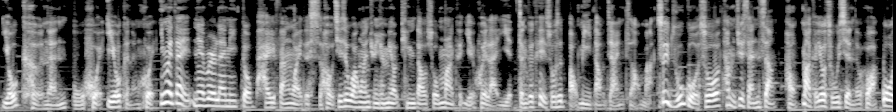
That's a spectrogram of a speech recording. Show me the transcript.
有可能不会，也有可能会，因为在 Never Let Me Go 拍番外的时候，其实完完全全没有听到说 Mark 也会来演，整个可以说是保密到家，你知道吗？所以如果说他们去山上，好，Mark 又出现的话，我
